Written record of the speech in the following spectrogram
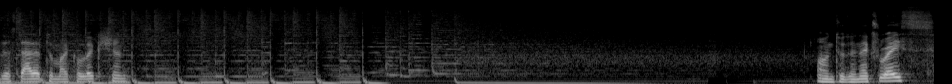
just added to my collection On to the next race.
